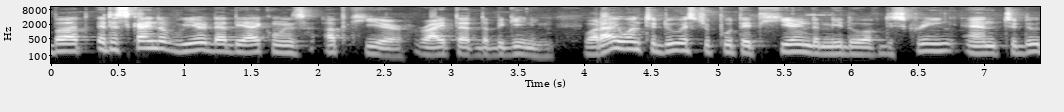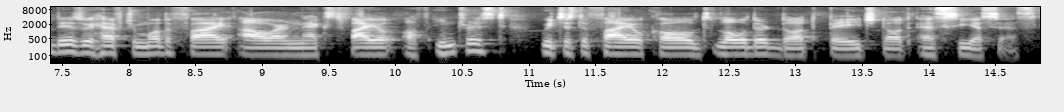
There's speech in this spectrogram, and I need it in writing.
But it is kind of weird that the icon is up here, right at the beginning. What I want to do is to put it here in the middle of the screen, and to do this we have to modify our next file of interest, which is the file called loader.page.scss.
